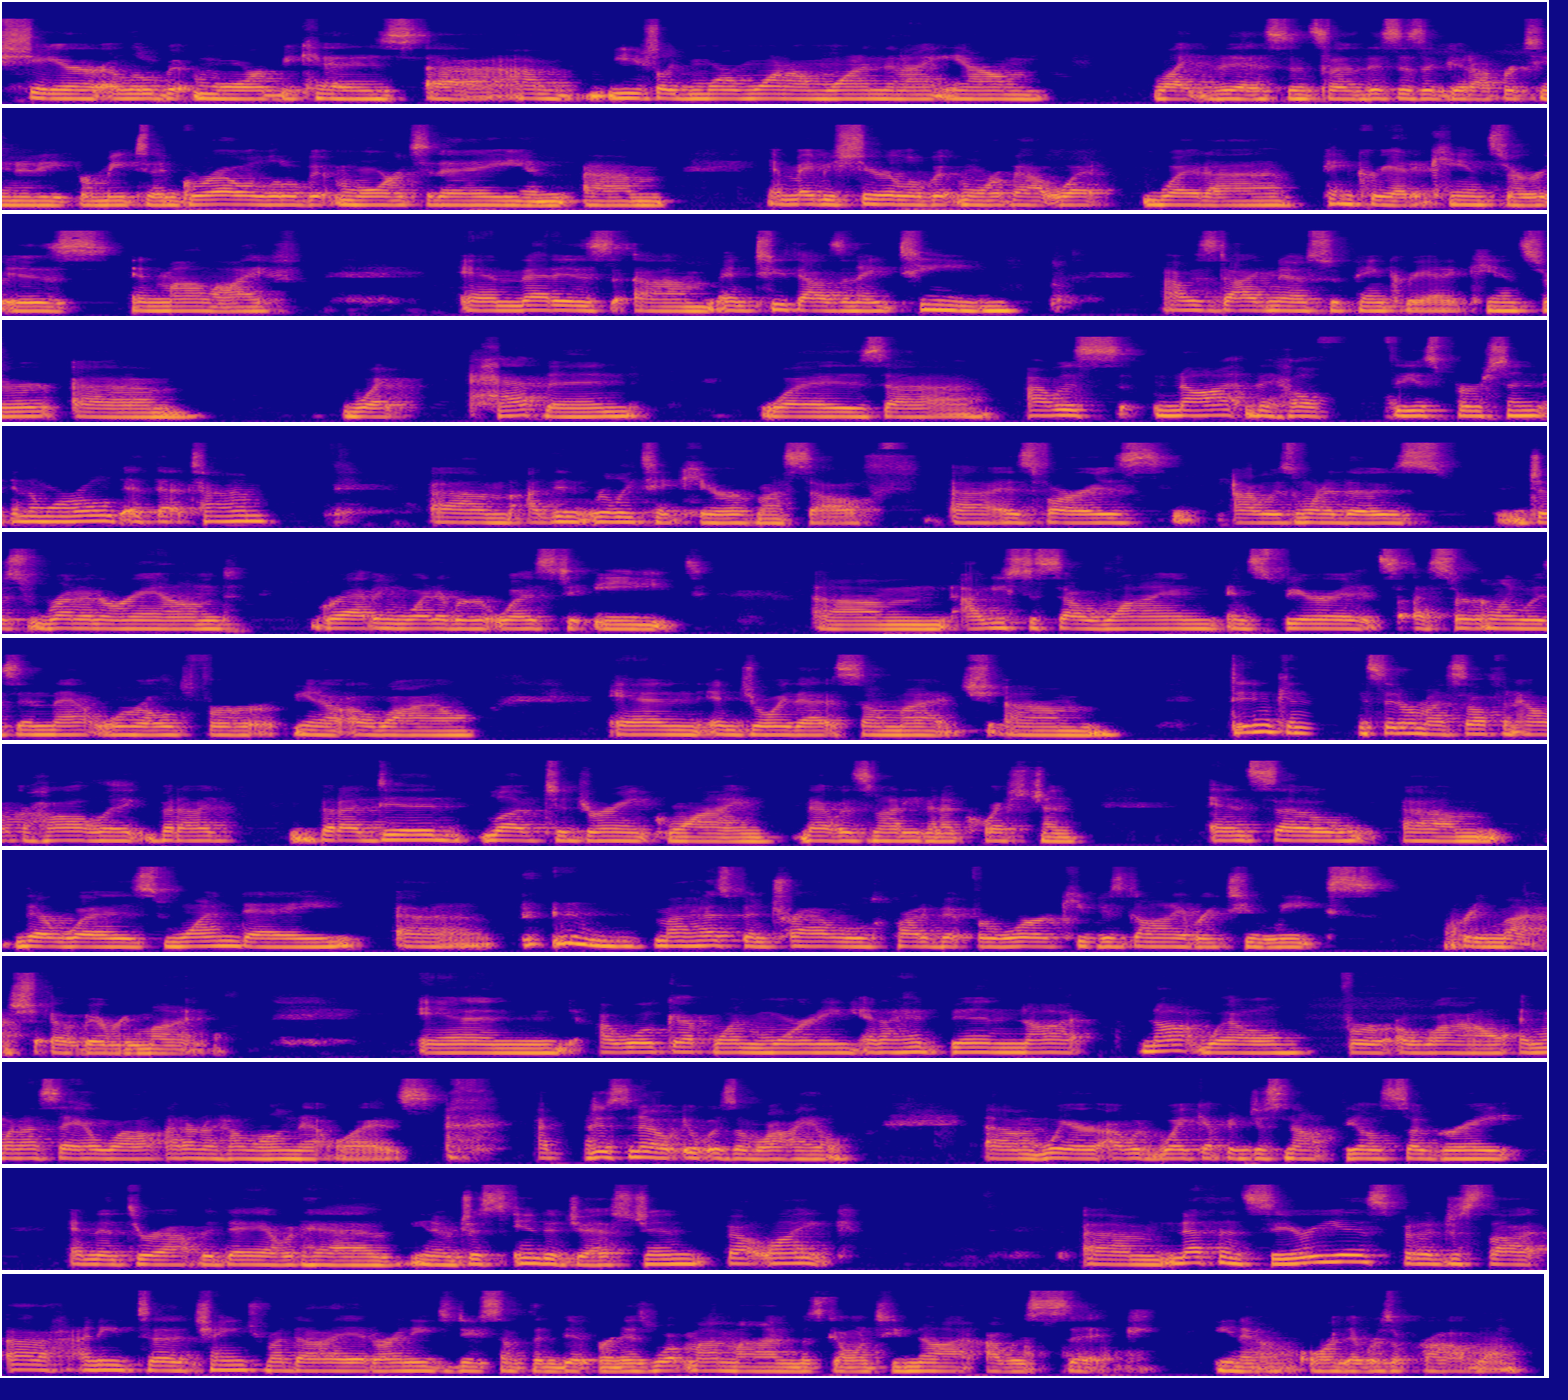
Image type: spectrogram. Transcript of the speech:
share a little bit more because uh, I'm usually more one on one than I am like this. And so this is a good opportunity for me to grow a little bit more today and, um, and maybe share a little bit more about what, what, uh, pancreatic cancer is in my life. And that is, um, in 2018, I was diagnosed with pancreatic cancer. Um, what happened was, uh, I was not the health person in the world at that time. Um, I didn't really take care of myself uh, as far as I was one of those just running around grabbing whatever it was to eat. Um, I used to sell wine and spirits. I certainly was in that world for you know a while and enjoy that so much. Um, didn't consider myself an alcoholic, but I but I did love to drink wine. That was not even a question. And so um, there was one day, uh, my husband traveled quite a bit for work. He was gone every two weeks, pretty much of every month. And I woke up one morning and I had been not not well for a while. And when I say a while, I don't know how long that was. I just know it was a while um, where I would wake up and just not feel so great. And then throughout the day, I would have, you know, just indigestion, felt like um, nothing serious, but I just thought, uh, I need to change my diet or I need to do something different, is what my mind was going to, not I was sick, you know, or there was a problem.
